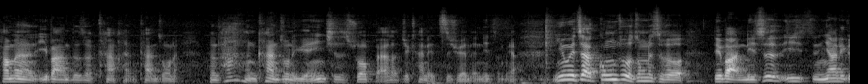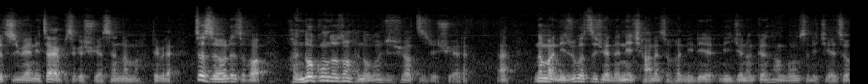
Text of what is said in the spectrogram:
他们一般都是看很看重的。那他很看重的原因，其实说白了就看你自学能力怎么样。因为在工作中的时候，对吧？你是一人家的一个职员，你再也不是个学生了嘛，对不对？这时候的时候，很多工作中很多东西需要自己学的，哎，那么你如果自学能力强的时候，你的你就能跟上公司的节奏，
